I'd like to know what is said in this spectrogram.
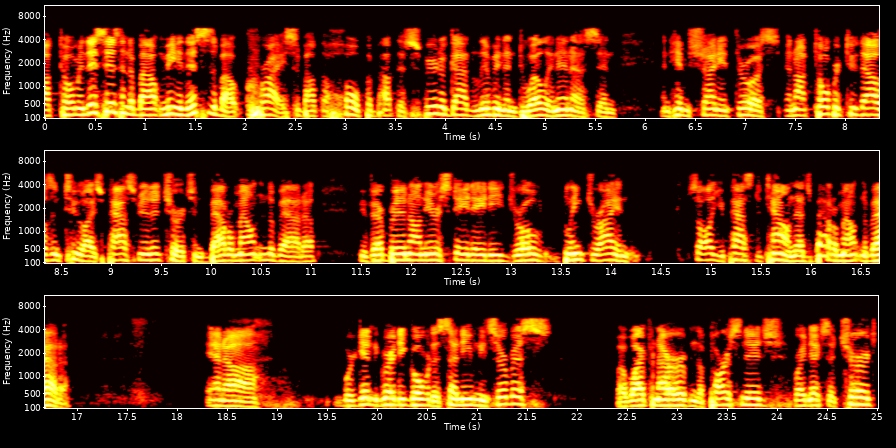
October, and this isn't about me, this is about Christ, about the hope, about the Spirit of God living and dwelling in us and, and Him shining through us. In October 2002, I was pastoring at a church in Battle Mountain, Nevada. If you've ever been on Interstate 80, drove, blinked dry, and saw you pass the town, that's Battle Mountain, Nevada. And uh, we're getting ready to go over to Sunday evening service. My wife and I are in the parsonage right next to church.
